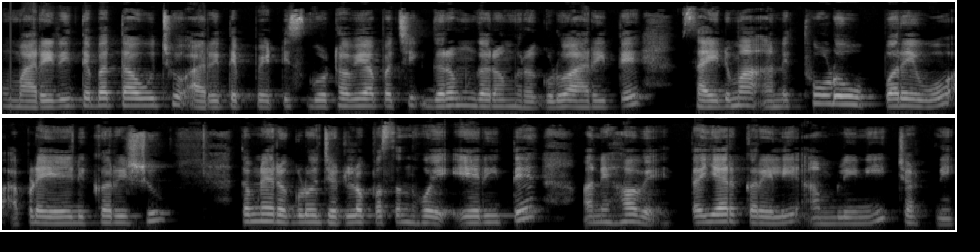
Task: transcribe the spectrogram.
હું મારી રીતે બતાવું છું. આ રીતે પેટીસ ગોઠવ્યા પછી ગરમ ગરમ રગડો આ રીતે સાઈડમાં અને થોડો ઉપર એવો આપણે એડ કરીશું. તમને રગડો જેટલો પસંદ હોય એ રીતે અને હવે તૈયાર કરેલી આંબલીની ચટણી.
